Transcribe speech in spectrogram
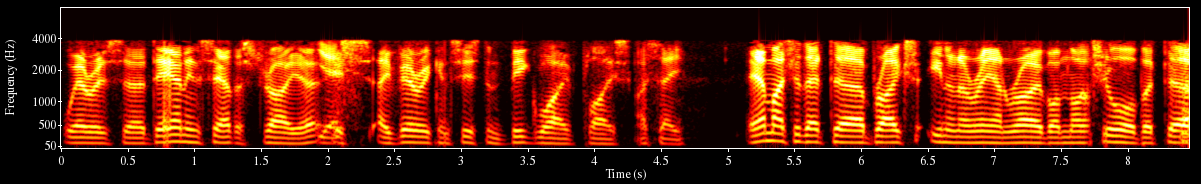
whereas uh, down in South Australia, Yes. it's a very consistent big wave place. I see. How much of that uh, breaks in and around Robe, I'm not sure. But uh, So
